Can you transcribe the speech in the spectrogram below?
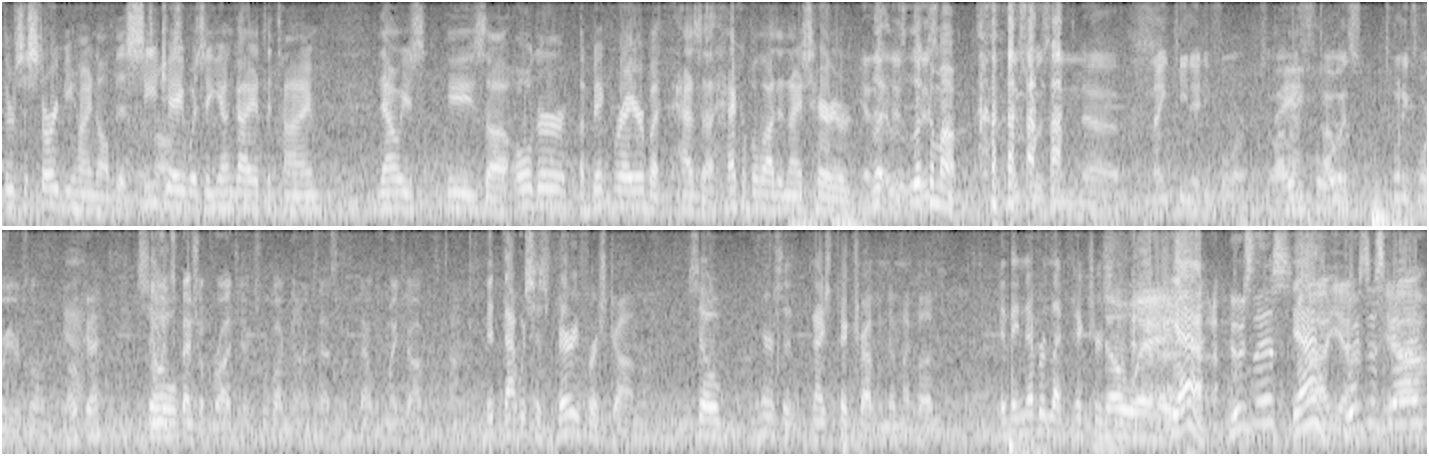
there's a story behind all this. That's CJ awesome. was a young guy at the time. Now he's he's uh, older, a bit grayer, but has a heck of a lot of nice hair. Yeah, Look- this- look this- him up. this was in uh, 1984, so I was, 84. I was 24 years old. Yeah. Okay. Doing special projects for Buck Knives. That's what that was my job at the time. It, that was his very first job. So here's a nice picture of him in my book. And they never let pictures. No way. Yeah. Who's this? Yeah. Uh, yeah. Who's this yeah. guy?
